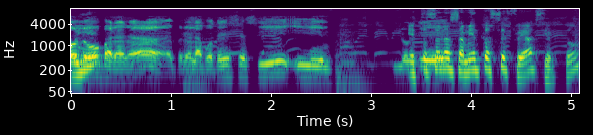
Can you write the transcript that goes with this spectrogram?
Oye. no, para nada, pero la potencia sí y lo estos que- son lanzamientos CFA, ¿cierto?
